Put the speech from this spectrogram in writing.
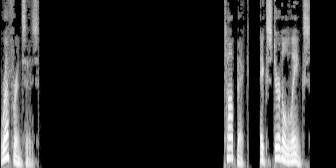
References. External links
